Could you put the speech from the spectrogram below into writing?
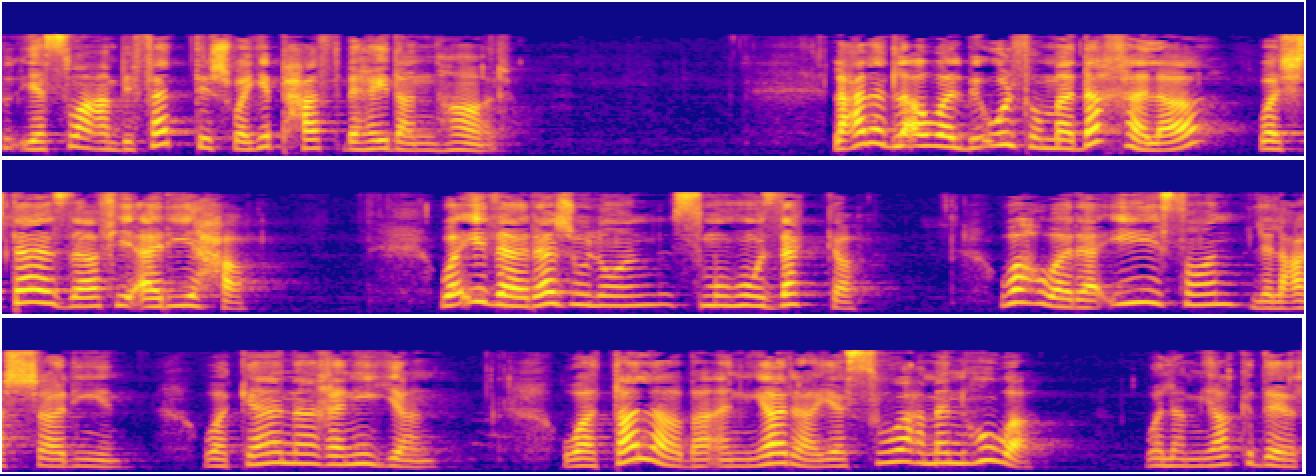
يسوع عم بفتش ويبحث بهيدا النهار. العدد الأول بيقول ثم دخل واجتاز في أريحة وإذا رجل اسمه زكا وهو رئيس للعشارين وكان غنيا وطلب أن يرى يسوع من هو ولم يقدر.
